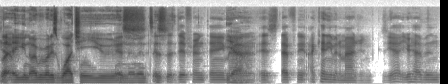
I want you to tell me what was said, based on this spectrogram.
yeah, like you know everybody's watching you, it's, and then it's, it's, it's a different thing Yeah. man it's definitely i can't even imagine because yeah you're having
